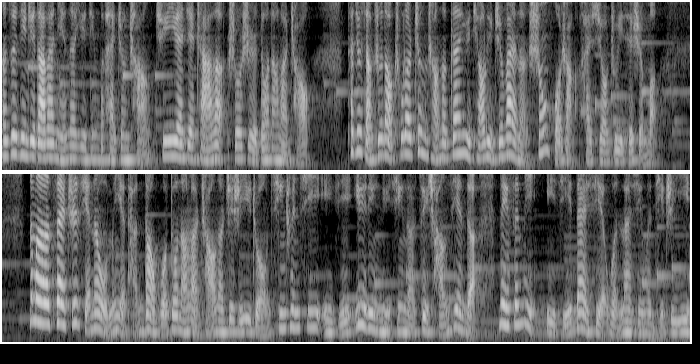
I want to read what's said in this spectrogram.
那最近这大半年呢月经不太正常，去医院检查了，说是多囊卵巢。她就想知道，除了正常的干预调理之外呢，生活上还需要注意些什么？那么在之前呢，我们也谈到过多囊卵巢呢，这是一种青春期以及育龄女性呢最常见的内分泌以及代谢紊乱性问题之一。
